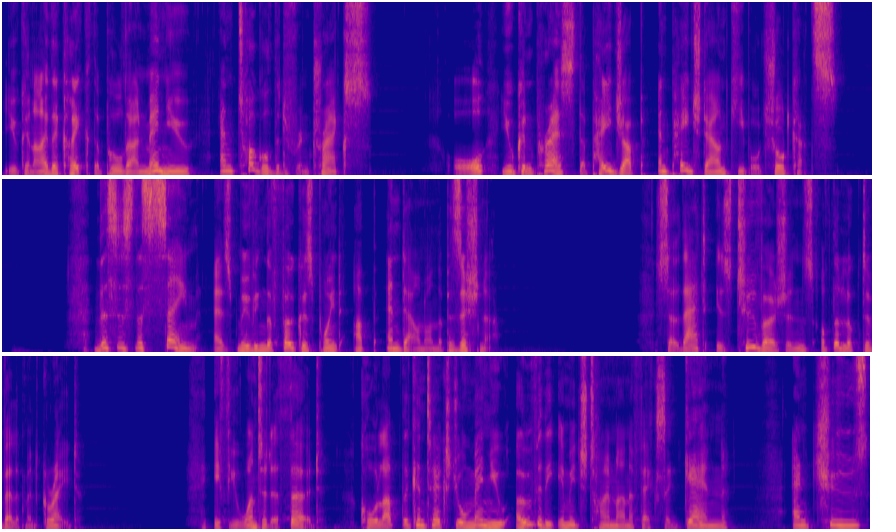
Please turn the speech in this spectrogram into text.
you can either click the pull down menu and toggle the different tracks, or you can press the page up and page down keyboard shortcuts. This is the same as moving the focus point up and down on the positioner. So that is two versions of the look development grade. If you wanted a third, call up the contextual menu over the image timeline effects again and choose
